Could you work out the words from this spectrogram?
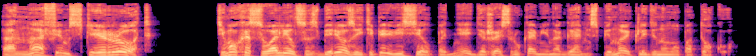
Анафемский род!» Тимоха свалился с березы и теперь висел под ней, держась руками и ногами, спиной к ледяному потоку.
